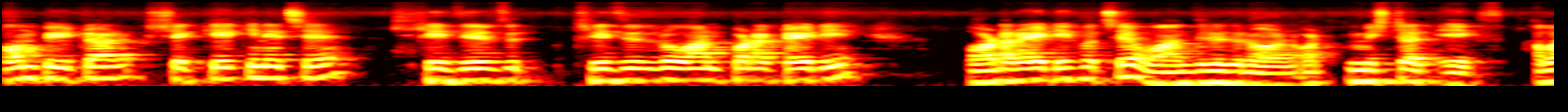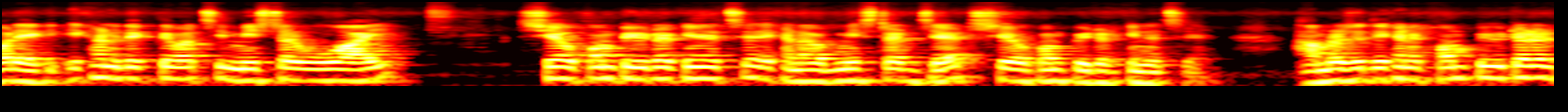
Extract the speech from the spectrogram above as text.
কম্পিউটার সে কে কিনেছে? Three zero three zero one product ID order ID হচ্ছে ওয়ান জিরো জিরো ওয়ান অর্থাৎ মিস্টার এক্স আবার এখানে দেখতে পাচ্ছি মিস্টার ওয়াই সেও কম্পিউটার কিনেছে, এখানে মিস্টার জেড সেও কম্পিউটার কিনেছে। আমরা যদি এখানে কম্পিউটারের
